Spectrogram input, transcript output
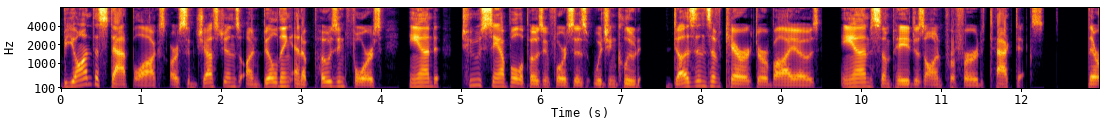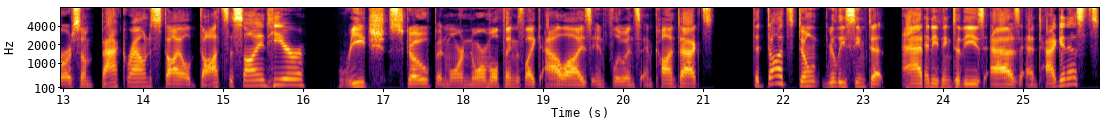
Beyond the stat blocks are suggestions on building an opposing force and two sample opposing forces, which include dozens of character bios and some pages on preferred tactics. There are some background style dots assigned here reach, scope, and more normal things like allies, influence, and contacts. The dots don't really seem to add anything to these as antagonists,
